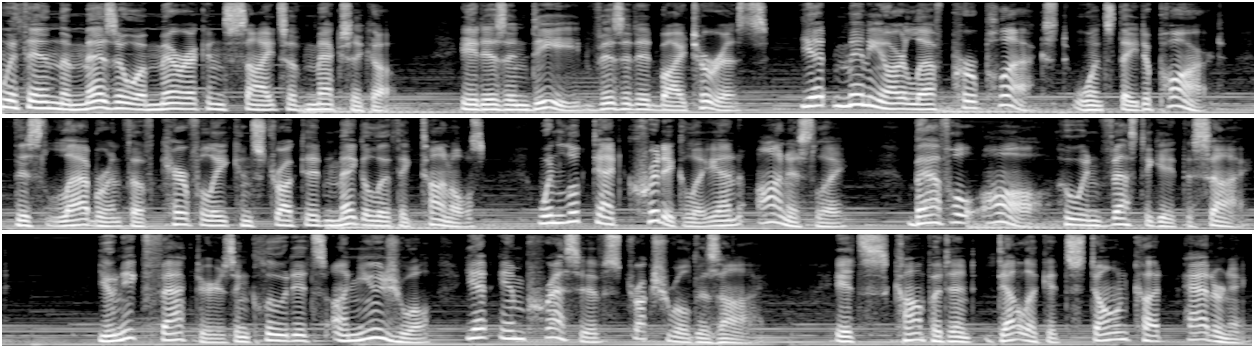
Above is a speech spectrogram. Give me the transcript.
within the Mesoamerican sites of Mexico, it is indeed visited by tourists, yet many are left perplexed once they depart. This labyrinth of carefully constructed megalithic tunnels, when looked at critically and honestly, baffle all who investigate the site. Unique factors include its unusual yet impressive structural design, its competent, delicate stone-cut patterning,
